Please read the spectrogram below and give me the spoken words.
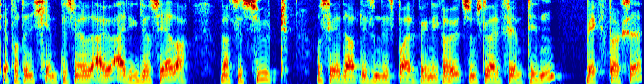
de har fått en kjempesmell. Og det er jo ergerlig å se, da. Ganske surt å ser det at liksom de sparepengene i Kahoot, som skulle være fremtiden, vekstaksje,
